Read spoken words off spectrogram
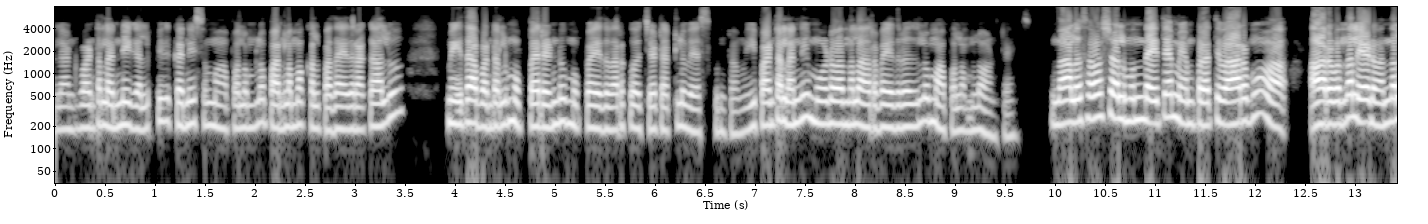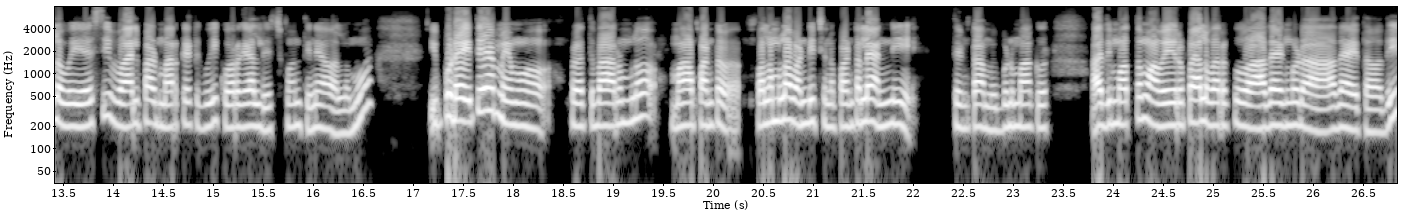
ఇలాంటి పంటలు అన్నీ కలిపి కనీసం మా పొలంలో పండ్ల మొక్కలు పదహైదు రకాలు మిగతా పంటలు ముప్పై రెండు ముప్పై ఐదు వరకు వచ్చేటట్లు వేసుకుంటాము. ఈ పంటలన్నీ మూడు వందల అరవై ఐదు రోజులు మా పొలంలో ఉంటాయి. నాలుగు సంవత్సరాల ముందు అయితే మేము ప్రతి వారము ఆరు వందలు ఏడు వందలు పోయేసి వాలిపాడు మార్కెట్కి పోయి కూరగాయలు తెచ్చుకొని తినేవాళ్ళము. ఇప్పుడైతే మేము ప్రతి వారంలో మా పంట పొలంలో పండించిన పంటలే అన్నీ తింటాము. ఇప్పుడు మాకు అది మొత్తం వెయ్యి రూపాయల వరకు ఆదాయం కూడా ఆదా అవుతుంది.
